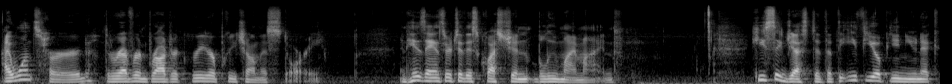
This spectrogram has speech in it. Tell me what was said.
I once heard the Reverend Broderick Greer preach on this story, and his answer to this question blew my mind. He suggested that the Ethiopian eunuch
